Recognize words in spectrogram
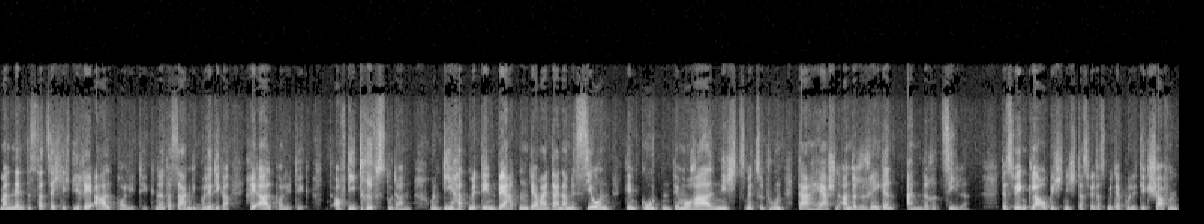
man nennt es tatsächlich die Realpolitik. Ne? Das sagen die Politiker, Realpolitik auf die triffst du dann. Und die hat mit den Werten der, deiner Mission, dem Guten, der Moral nichts mehr zu tun. Da herrschen andere Regeln, andere Ziele. Deswegen glaube ich nicht, dass wir das mit der Politik schaffen.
